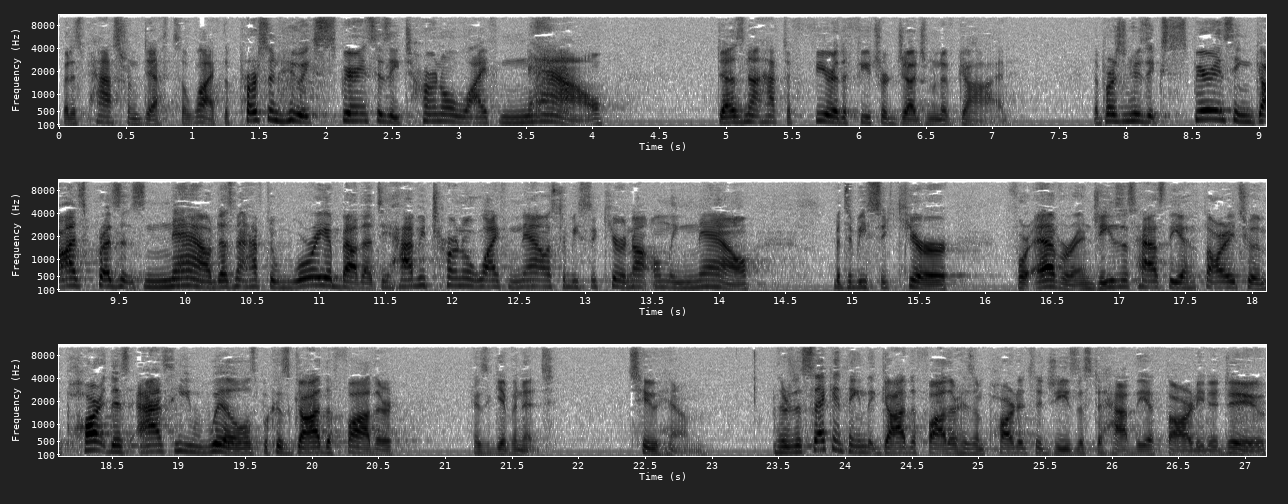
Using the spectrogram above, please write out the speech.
but has passed from death to life. The person who experiences eternal life now does not have to fear the future judgment of God. The person who's experiencing God's presence now does not have to worry about that. To have eternal life now is to be secure not only now, but to be secure forever. And Jesus has the authority to impart this as he wills because God the Father has given it to him. There's a second thing that God the Father has imparted to Jesus to have the authority to do.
